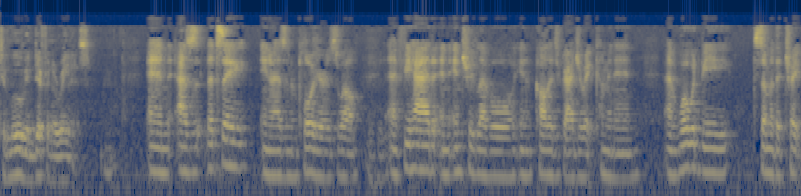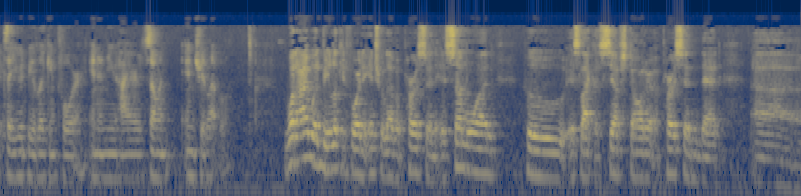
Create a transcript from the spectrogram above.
to move in different arenas. And as let's say, you know, as an employer as well, mm-hmm. if you had an entry level you know, college graduate coming in, and what would be some of the traits that you would be looking for in a new hire, someone entry level? What I would be looking for in an entry level person is someone who is like a self starter, a person that uh,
